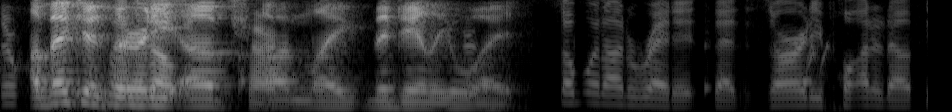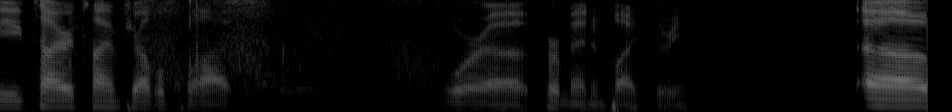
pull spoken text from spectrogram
there I'll bet you it's already up chart. on like the Daily What. someone on Reddit that has already plotted out the entire time travel plot for uh, for Men in Black Three. Uh,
